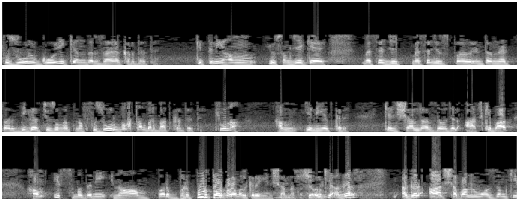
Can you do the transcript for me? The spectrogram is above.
فضول گوئی کے اندر ضائع کر دیتے ہیں۔ کتنی ہم یوں سمجھے کہ میسج میسجز پر انٹرنیٹ پر دیگر چیزوں میں اپنا فضول وقت ہم برباد کر دیتے ہیں۔ کیوں نہ ہم یہ نیت کریں کہ انشاءاللہ شاء اللہ آج کے بعد ہم اس مدنی انعام پر بھرپور طور پر عمل کریں گے انشاءاللہ۔ شاء بلکہ اگر اگر آج شبان المعظم کی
